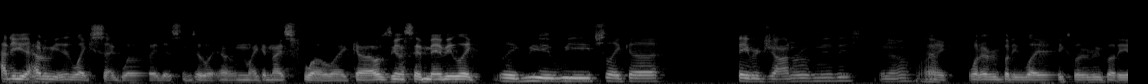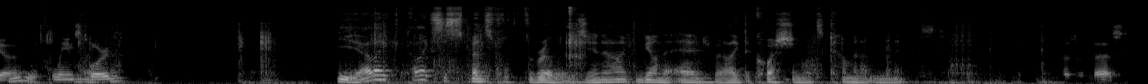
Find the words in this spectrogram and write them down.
how do you, how do we like segue this into like, um, like a nice flow? Like, uh, I was gonna say maybe like, like we, we each like a favorite genre of movies, you know, Yeah. like what everybody likes, what everybody uh, Ooh, leans I like towards. that. Yeah, I like I like suspenseful thrillers. You know, I like to be on the edge, but I like to question what's coming up next. Those are the best.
